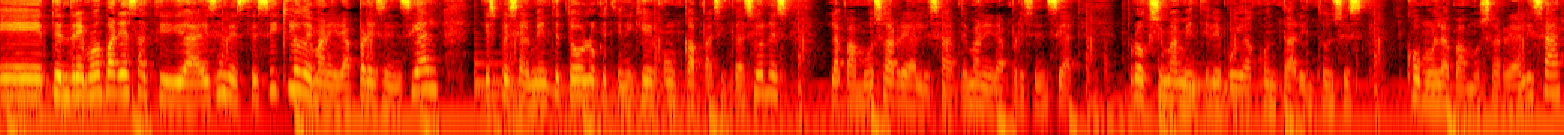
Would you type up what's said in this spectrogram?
Eh, tendremos varias actividades en este ciclo de manera presencial, especialmente todo lo que tiene que ver con capacitaciones, las vamos a realizar de manera presencial. Próximamente les voy a contar entonces cómo las vamos a realizar.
